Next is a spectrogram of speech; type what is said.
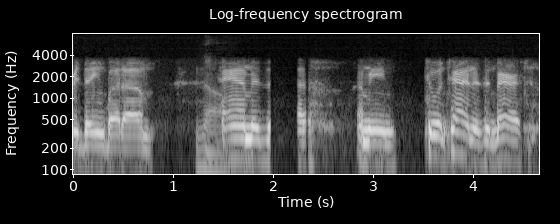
everything. But um, no, Ham is. Uh, I mean, two and ten is embarrassing.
